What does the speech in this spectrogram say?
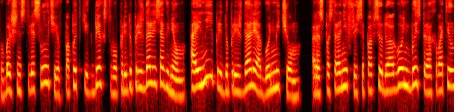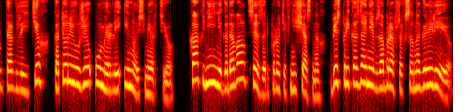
В большинстве случаев попытки к бегству предупреждались огнем, а иные предупреждали огонь мечом. Распространившийся повсюду огонь быстро охватил также и тех, которые уже умерли иной смертью. Как ни негодовал Цезарь против несчастных, без приказания взобравшихся на галерею,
